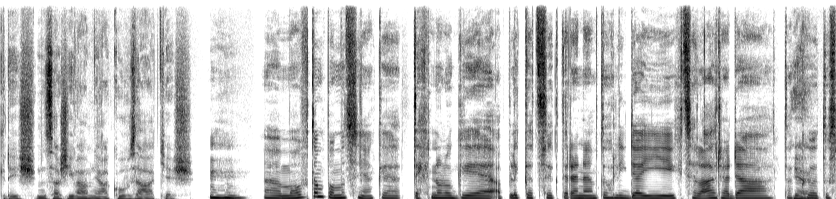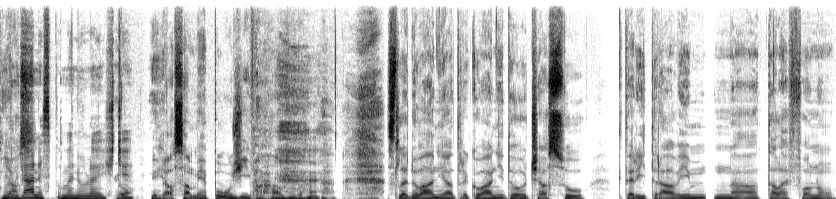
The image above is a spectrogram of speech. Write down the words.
když zažívám nějakou zátěž. Mm. Mohou v tom pomoct nějaké technologie, aplikace, které nám to hlídají, jich celá řada, tak je, to jsme možná nespomenuli ještě. Jo, já sám je používám. Sledování a trekování toho času, který trávím na telefonu,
